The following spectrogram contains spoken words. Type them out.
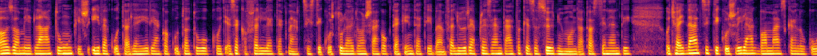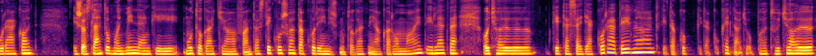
az, amit látunk, és évek óta leírják a kutatók, hogy ezek a felületek narcisztikus tulajdonságok tekintetében felülreprezentáltak. Ez a szörnyű mondat azt jelenti, hogy ha egy narcisztikus világban mászkálok órákat, és azt látom, hogy mindenki mutogatja a fantasztikusat, akkor én is mutogatni akarom majd, illetve hogyha ő kitesz egy ekkorát, én kirakok, kirakok egy nagyobbat. Hogyha ő,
